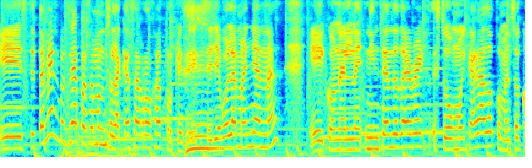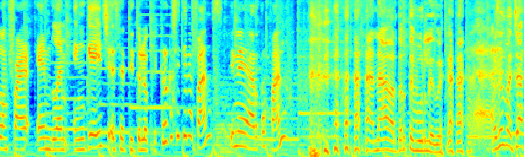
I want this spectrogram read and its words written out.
Este también, pues ya pasamos a la Casa Roja porque se, eh. llevó la mañana eh, con el Nintendo Direct. Estuvo muy cagado. Comenzó con Fire Emblem Engage, ese título que creo que sí tiene fans. Tiene harto fan. Nada, Arturo, te burles, güey. No seas manchada.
